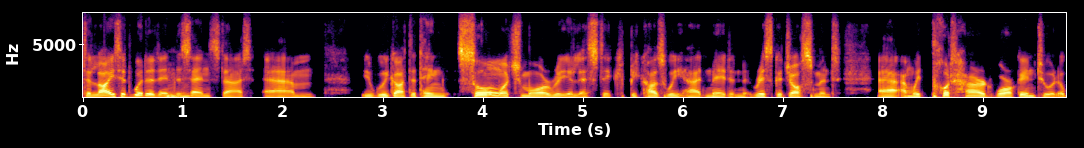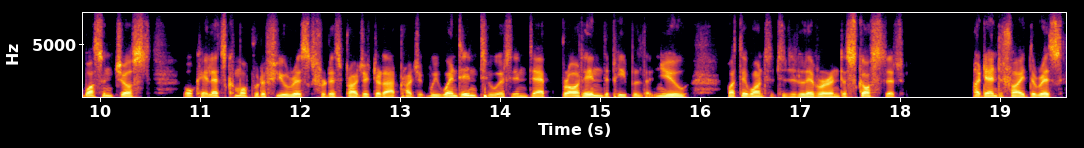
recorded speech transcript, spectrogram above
delighted with it in the Mhm. sense that um, we got the thing so much more realistic because we had made a risk adjustment uh, and we'd put hard work into it. It wasn't just, okay, let's come up with a few risks for this project or that project. We went into it in depth, brought in the people that knew what they wanted to deliver and discussed it, identified the risks,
